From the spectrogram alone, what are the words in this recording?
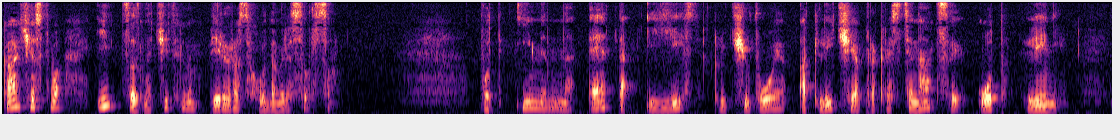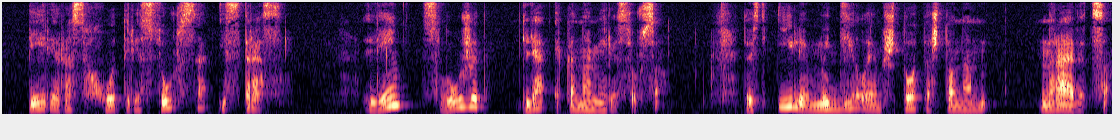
качества и со значительным перерасходом ресурса. Вот именно это и есть ключевое отличие прокрастинации от лени. Перерасход ресурса и стресс. Лень служит для экономии ресурса – то есть или мы делаем что-то, что нам нравится,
